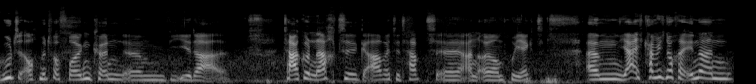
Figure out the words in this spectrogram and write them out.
gut auch mitverfolgen können, ähm, wie ihr da Tag und Nacht gearbeitet habt an eurem Projekt. Ähm, ja, ich kann mich noch erinnern,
